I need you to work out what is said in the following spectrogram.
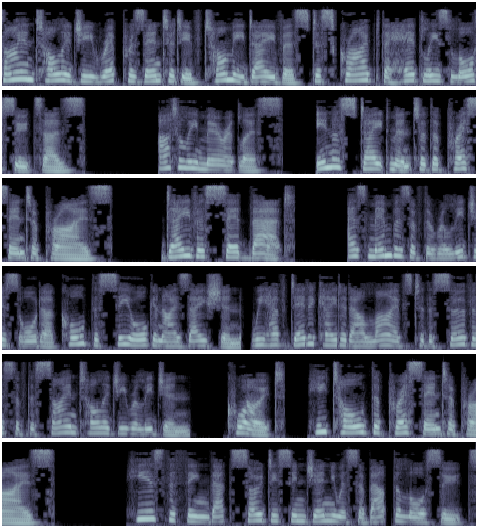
Scientology representative Tommy Davis described the Headleys' lawsuits as utterly meritless. In a statement to the press enterprise, Davis said that as members of the religious order called the Sea Organization, we have dedicated our lives to the service of the Scientology religion." Quote, he told the press enterprise, Here's the thing that's so disingenuous about the lawsuits.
